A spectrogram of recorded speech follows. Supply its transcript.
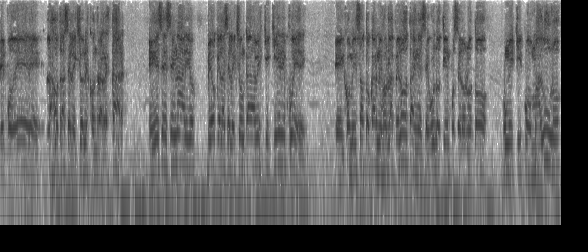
de poder eh, las otras selecciones contrarrestar. En ese escenario veo que la selección cada vez que quiere puede. Eh, comenzó a tocar mejor la pelota, en el segundo tiempo se lo notó un equipo maduro,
